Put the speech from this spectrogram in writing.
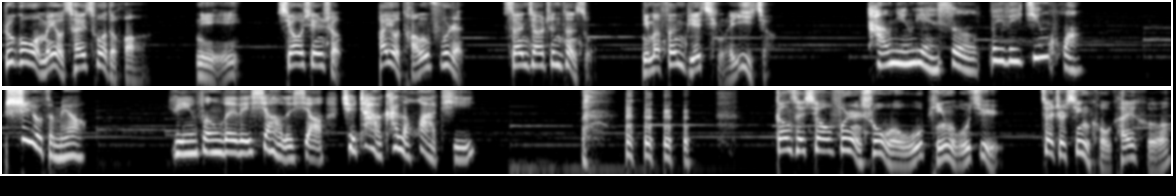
如果我没有猜错的话，你、肖先生还有唐夫人三家侦探所，你们分别请了一家。唐宁脸色微微惊慌，是又怎么样？云峰微微笑了笑，却岔开了话题。刚才肖夫人说我无凭无据，在这信口开河。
